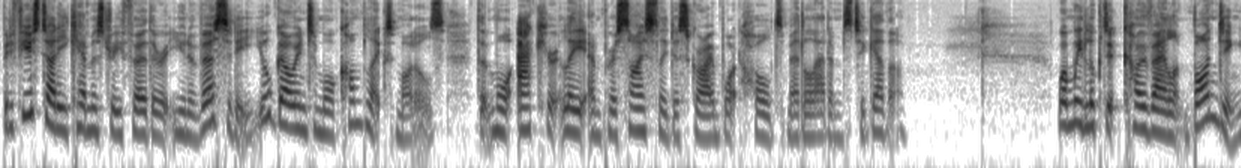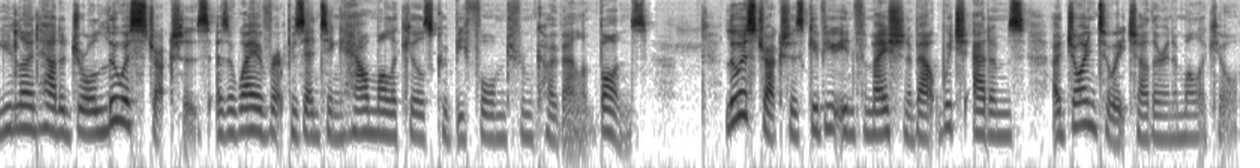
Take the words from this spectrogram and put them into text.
But if you study chemistry further at university, you'll go into more complex models that more accurately and precisely describe what holds metal atoms together. When we looked at covalent bonding, you learned how to draw Lewis structures as a way of representing how molecules could be formed from covalent bonds. Lewis structures give you information about which atoms are joined to each other in a molecule.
